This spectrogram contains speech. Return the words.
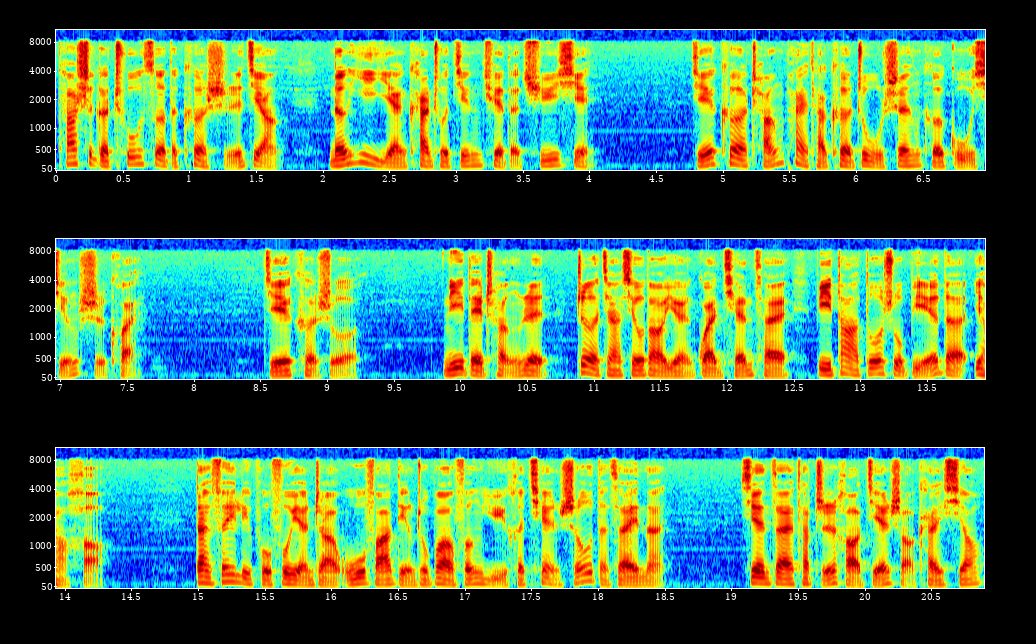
他是个出色的刻石匠，能一眼看出精确的曲线。杰克常派他刻柱身和骨形石块。杰克说：“你得承认，这家修道院管钱财比大多数别的要好。”但菲利普副院长无法顶住暴风雨和欠收的灾难，现在他只好减少开销。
